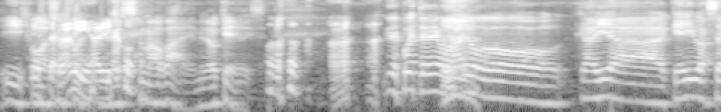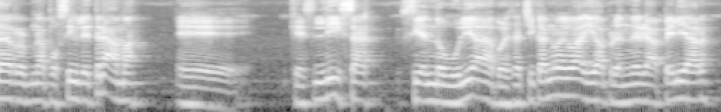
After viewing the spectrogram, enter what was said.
y dijo, Esta ya es la fue, mía, me dijo. dice, "Más vale, me lo quedo. dice. Después tenemos algo que había que iba a ser una posible trama, eh, que es Lisa siendo bulleada por esta chica nueva, iba a aprender a pelear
